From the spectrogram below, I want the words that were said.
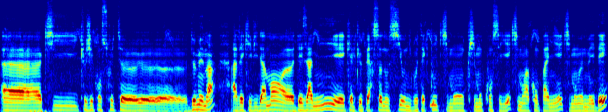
que j'ai construite de mes mains, avec évidemment des amis et quelques personnes personnes aussi au niveau technique qui m'ont qui m'ont conseillé, qui m'ont accompagné, qui m'ont même aidé.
